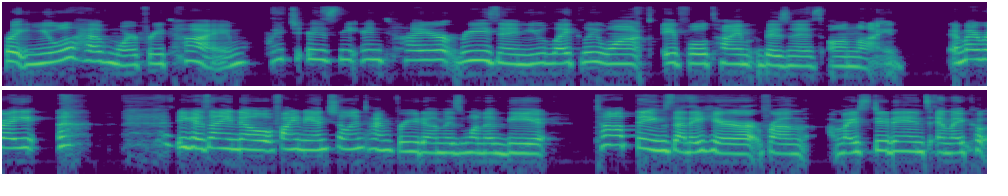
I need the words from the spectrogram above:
but you will have more free time, which is the entire reason you likely want a full time business online. Am I right? because I know financial and time freedom is one of the top things that I hear from my students and my co-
